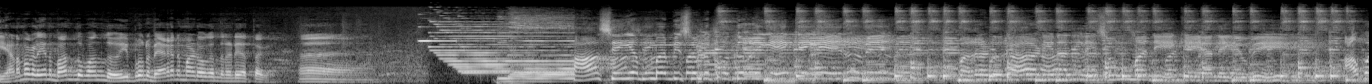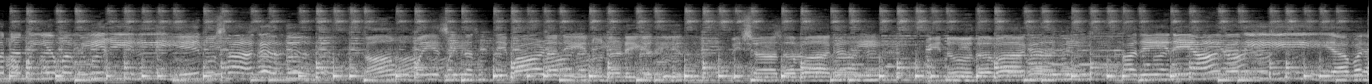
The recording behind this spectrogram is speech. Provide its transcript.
ಈ ಹೆಣ್ಮಗಳು ಏನು ಬಂದ್ಲು ಬಂದ್ಲು ಇಬ್ಬರು ಬೇರೆನೇ ಮಾಡಿ ಹೋಗಲ್ಲ ನಡೆಯತ್ತಾಗ. ಆಸೆ ಎಂಬ ಬಿಸಿಲು ಕುದುರೆ ಏಕೆ ಸುಮ್ಮನೇಕೆ ಅಲೆಯುವೆ ಅವನ ನಿಯಮ ಮೀರಿ ಇಲ್ಲಿ ಏನು ಸಾಗದು? ನಾವು ಬಯಸಿದಂತೆ ಬಾಳನೇನು ನಡೆಯದು. ವಿಷಾದವಾಗಲಿ, ವಿನೋದವಾಗಲಿ, ಅದೇನೇ ಆಗಲಿ ಅವನ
